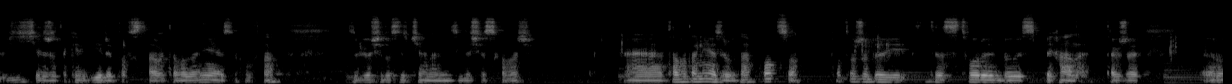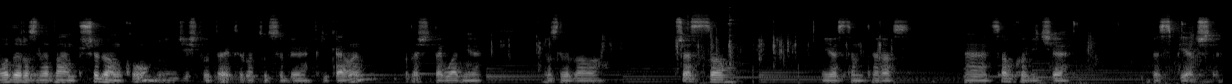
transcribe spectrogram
widzicie, że takie wiry powstały. Ta woda nie jest równa. Zrobiło się dosyć ciemno, więc idę się schować. E, ta woda nie jest równa. Po co? Po to, żeby te stwory były spychane. Także wodę rozlewałem przy domku, nie gdzieś tutaj, tylko tu sobie klikałem. Woda się tak ładnie rozlewała. Przez co jestem teraz e, całkowicie bezpieczny.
